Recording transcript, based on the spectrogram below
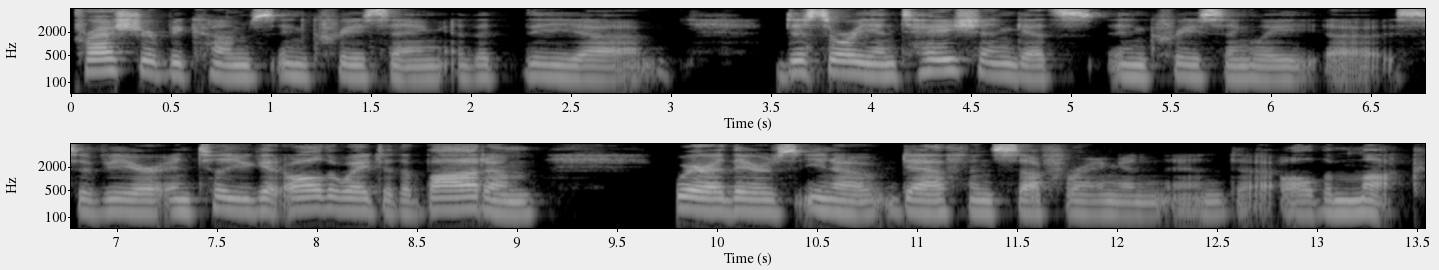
pressure becomes increasing, the the uh, disorientation gets increasingly uh, severe until you get all the way to the bottom, where there's you know death and suffering and and uh, all the muck.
